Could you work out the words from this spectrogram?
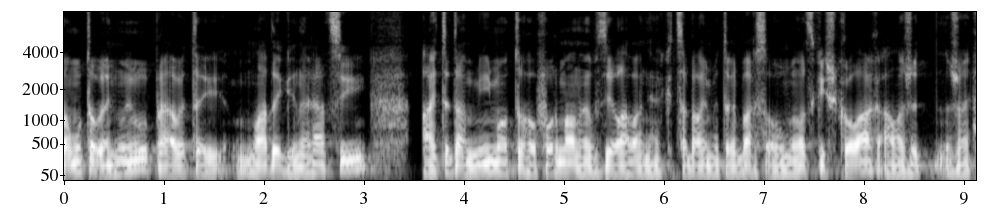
tomuto venujú práve tej mladej generácii, aj teda mimo toho formálneho vzdelávania, keď sa bavíme treba o umeleckých školách, ale že, že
